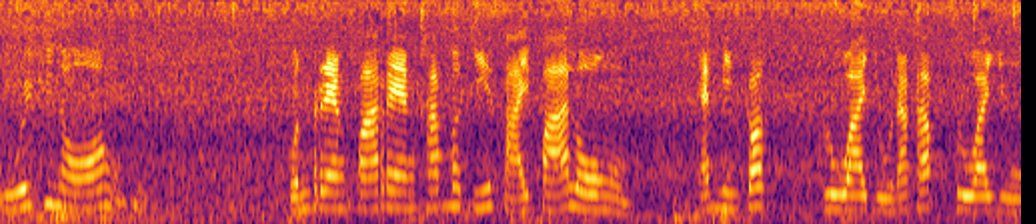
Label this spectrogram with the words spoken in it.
อุ้ยพี่น้อง ฝนแรงฟ้าแรงครับ เมื่อกี้สายฟ้าลง แอดมินก็กลัวอยู่นะครับ กลัวอยู่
